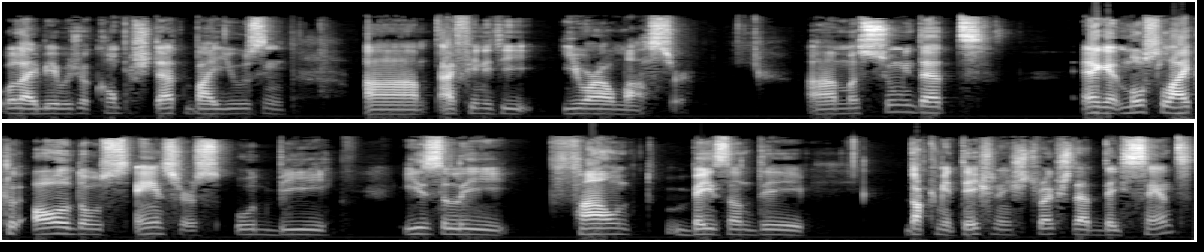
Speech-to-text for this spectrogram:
will I be able to accomplish that by using um, iFinity URL Master. I'm assuming that, again, most likely all those answers would be easily found based on the documentation instructions that they sent,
